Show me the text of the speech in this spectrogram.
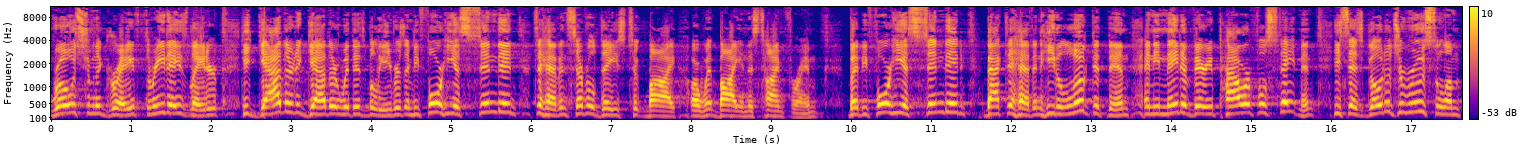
rose from the grave. Three days later, he gathered together with his believers. And before he ascended to heaven, several days took by or went by in this time frame. But before he ascended back to heaven, he looked at them and he made a very powerful statement. He says, Go to Jerusalem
